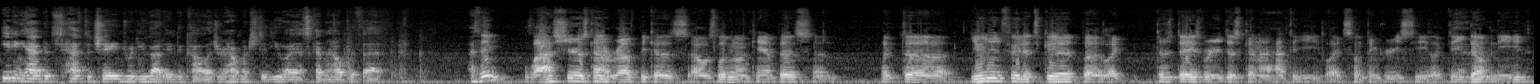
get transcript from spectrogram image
eating habits have to change when you got into college, or how much did UIS kind of help with that? I think last year was kind of rough because I was living on campus and like the union food, it's good, but like there's days where you're just gonna have to eat like something greasy, like that Yeah. you don't need.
